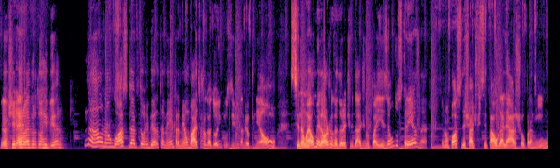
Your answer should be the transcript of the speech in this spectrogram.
Eu achei que é. era o Everton Ribeiro. Não, não gosto do Everton Ribeiro também. Pra mim é um baita jogador, inclusive, na minha opinião, se não é o melhor jogador de atividade no país, é um dos três, né? Eu não posso deixar de citar o Galhardo, pra mim.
